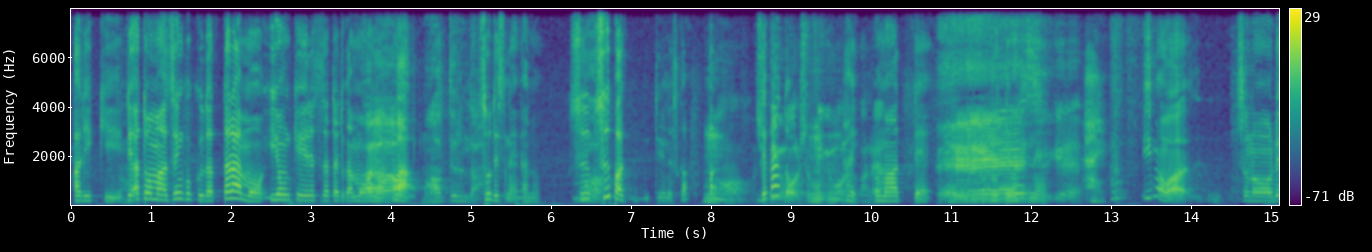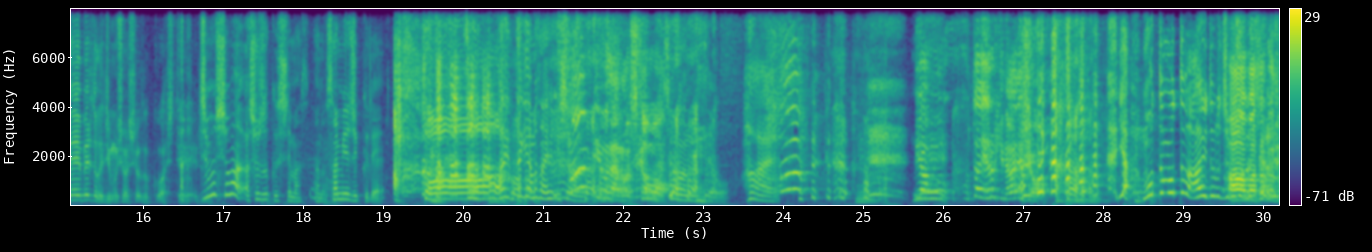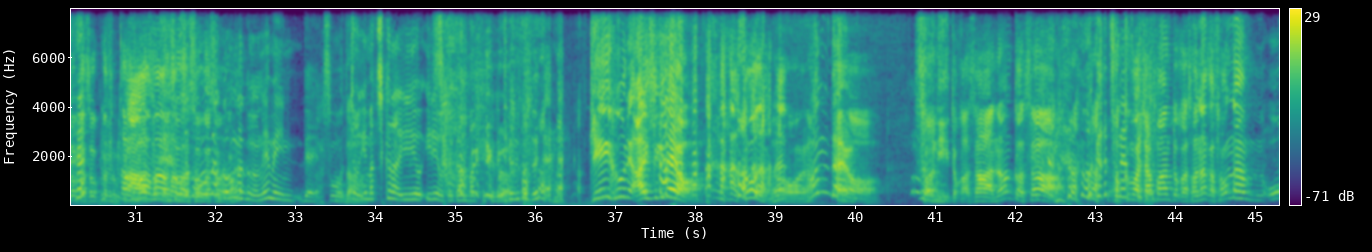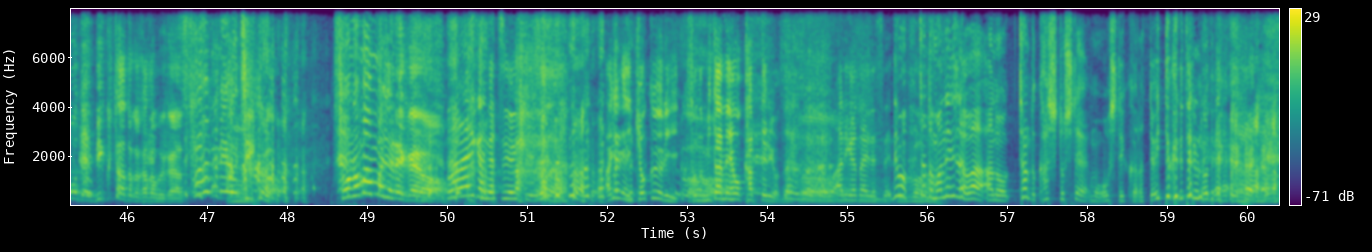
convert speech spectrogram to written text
ありき。であとまあ全国だったらもうイオン系列だったりとかもうのあのまあ回ってるんだ。そうですね。あのススーパーっていうんですか、うん。デパート？ショッピングモーはいルとかね、回ってへえやってますね。はい。今はそのレーベルとか事務所所属はしてる？事務所は所属してます。あのサンミュージックで。そう。そう。竹山さん一緒なんですよ。今なの？しかも。そうなんですよはい。いやもう歌やる気ないでしょ。いやもともとはアイドル事あ務あまあ所ですから。ねそっかそっかそっかそっか。あまあまあまあそう音楽そうかそうか音楽のねメインで。そうだ。今力入れよう入れようって頑張って。くれてるので芸風に合いすぎだよ。そうだよね。なんだよ。ソニーとかさなんかさ徳間ジャパンとかさなんかそんな大手ビクターとかかと思うからサンミュージックそのまんまじゃねえかよ。笑い感が強いっていう。ね明らかに曲よりその見た目を買ってるよね。そうそうそうありがたいですね。でもちょっとマネージャーはあのちゃんと歌手としてもう押していくからって言ってくれてるので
